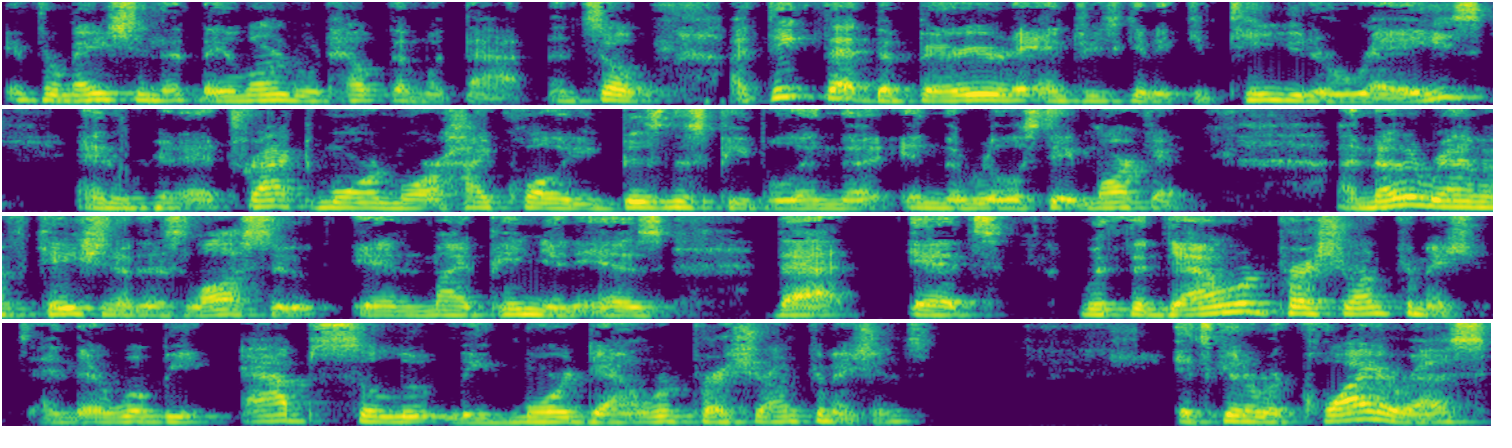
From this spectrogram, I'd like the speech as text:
information that they learned would help them with that. And so I think that the barrier to entry is going to continue to raise and we're going to attract more and more high quality business people in the in the real estate market. Another ramification of this lawsuit in my opinion is that it's with the downward pressure on commissions, and there will be absolutely more downward pressure on commissions, it's going to require us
